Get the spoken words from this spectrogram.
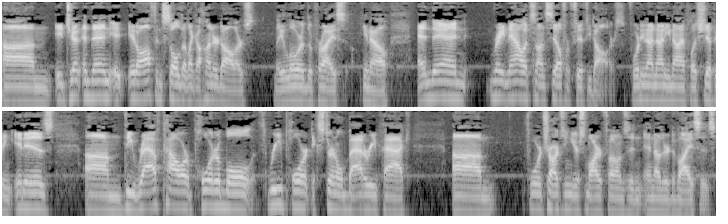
Um, it and then it, it often sold at like $100. They lowered the price, you know, and then right now it's on sale for fifty dollars, forty nine ninety nine plus shipping. It is um, the Rav Power portable three port external battery pack um, for charging your smartphones and, and other devices.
